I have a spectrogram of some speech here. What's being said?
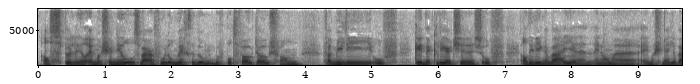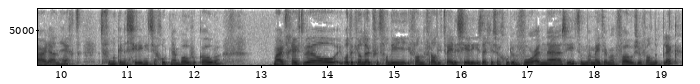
als spullen heel emotioneel zwaar voelen om weg te doen. Bijvoorbeeld foto's van familie of kinderkleertjes of al die dingen waar je een enorme emotionele waarde aan hecht. Dat vond ik in de serie niet zo goed naar boven komen. Maar het geeft wel, wat ik heel leuk vind van, die, van vooral die tweede serie, is dat je zo goed een voor en na ziet. Een metamorfose van de plek.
